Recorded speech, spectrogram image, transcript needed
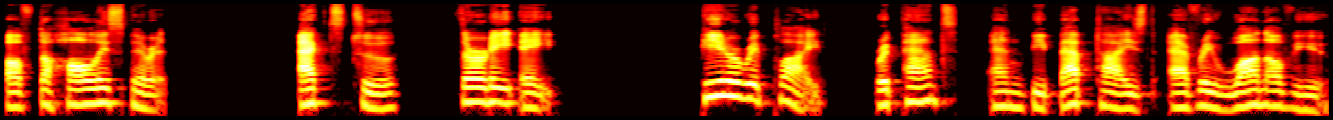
of the Holy Spirit. Acts 2 38. Peter replied, Repent and be baptized, every one of you,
